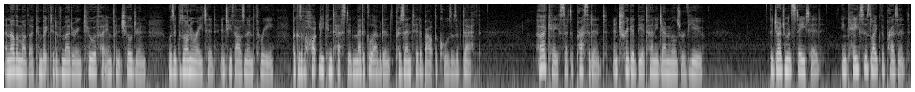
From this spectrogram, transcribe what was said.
another mother convicted of murdering two of her infant children, was exonerated in 2003 because of hotly contested medical evidence presented about the causes of death. Her case set a precedent and triggered the Attorney General's review. The judgment stated In cases like the present,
